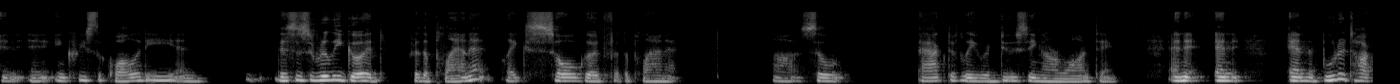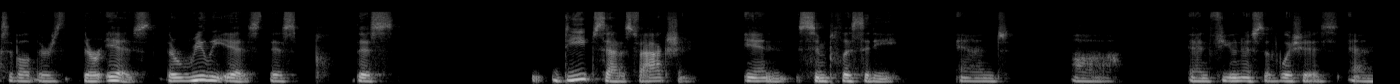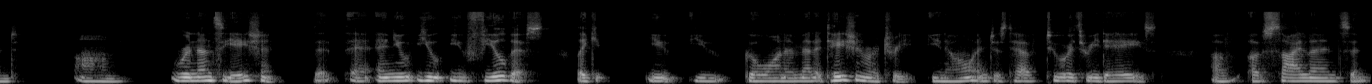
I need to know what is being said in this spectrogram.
and, and increase the quality and this is really good for the planet like so good for the planet. Uh, so actively reducing our wanting. And and and the buddha talks about there's there is there really is this this deep satisfaction in simplicity and uh and fewness of wishes and um renunciation that and you you you feel this like you you go on a meditation retreat you know and just have two or three days of of silence and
